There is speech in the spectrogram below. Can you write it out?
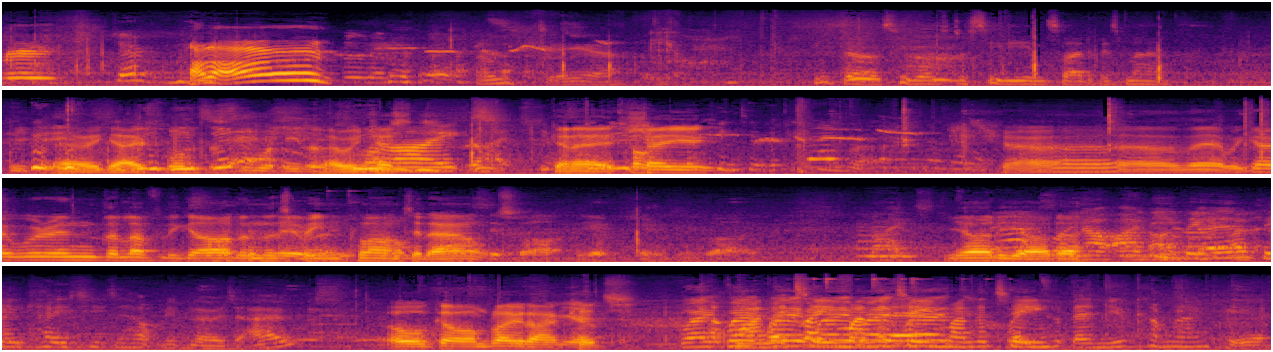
Hello. Oh dear. He does. He wants to see the inside of his mouth. There we go. wants to see what he looks So we just Right. gonna show you. Uh, there we go. We're in the lovely garden that's been planted out. Right. Yada yada. Now I I need think- I think- Katie to help me blow it out. Oh, go on, blow it out, kids. Wait, Mind the team, mind the team, mind the Wait team. for Ben, you come round here.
